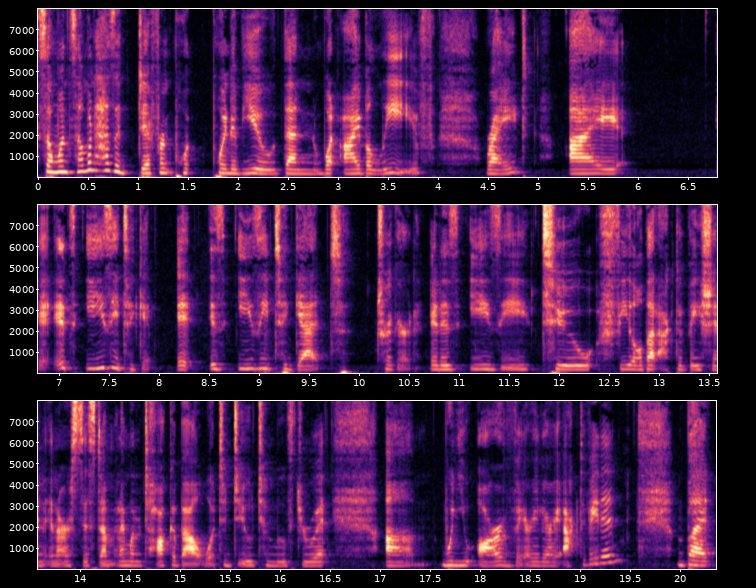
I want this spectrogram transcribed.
So when someone has a different point, point of view than what I believe, right? I it's easy to get it is easy to get triggered. It is easy to feel that activation in our system. And I'm going to talk about what to do to move through it um, when you are very, very activated. But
